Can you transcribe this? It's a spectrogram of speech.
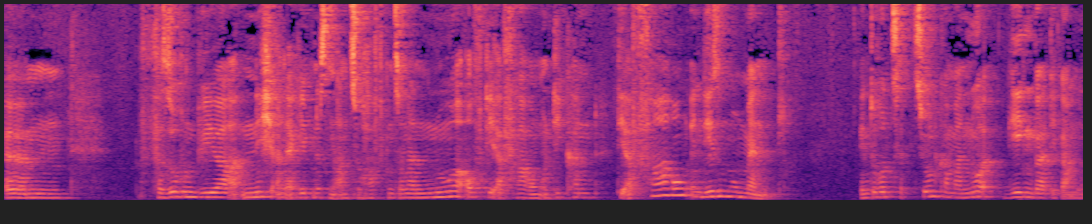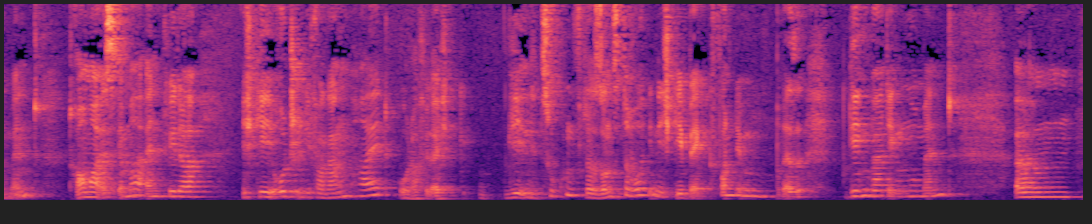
ähm, versuchen wir nicht an Ergebnissen anzuhaften, sondern nur auf die Erfahrung. Und die kann die Erfahrung in diesem Moment, Interozeption kann man nur gegenwärtiger Moment. Trauma ist immer entweder ich gehe rutsche in die Vergangenheit oder vielleicht gehe in die Zukunft oder sonst wohin, ich gehe weg von dem gegenwärtigen Moment, ähm,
